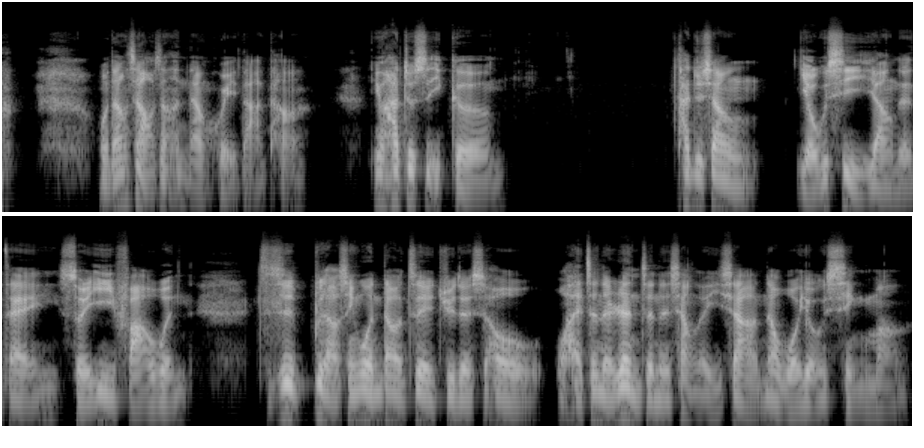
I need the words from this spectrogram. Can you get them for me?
我当时好像很难回答他，因为他就是一个。他就像游戏一样的在随意发问，只是不小心问到这一句的时候，我还真的认真的想了一下，那我有心吗？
